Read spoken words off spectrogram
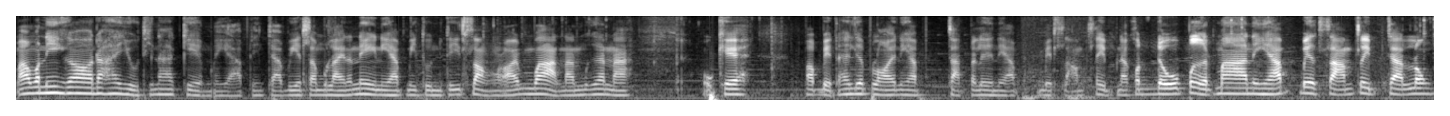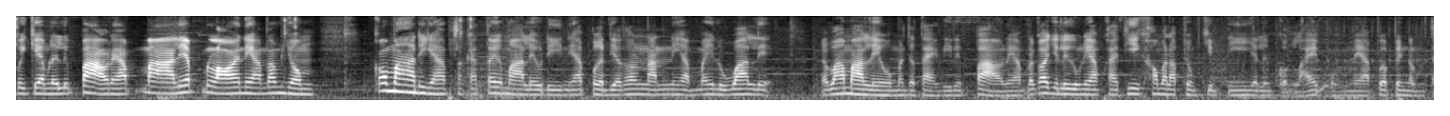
มาวันนี้ก็ได้อยู่ที่หน้าเกมนะครับนินจาเวียซามูไรนั่นเองนะครับมีทุนอยู่ที่ 200 บาทนั้นเพื่อนนะ โอเคปรับเบ็ดให้เรียบร้อยนะครับจัดไปเลยนี่ยครับเบ็ด30 นะคอนโดเปิดมานี่ครับเบ็ด30 จะลงฟรีเกมเลยหรือเปล่านะครับมาเรียบร้อยนะครับท่านผู้ชม ก็มาดีครับสกัตเตอร์มาเร็วดีเนี่ยครับเปิดเดียวเท่านั้นนี่ครับไม่รู้ว่าเละแต่ว่ามาเร็วมันจะแตกดีหรือเปล่านะครับแล้วก็อย่าลืมนี่ยครับใครที่เข้ามารับชมคลิปนี้อย่าลืมกดไลค์ผมนะครับเพื่อเป็นกำลังใจ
